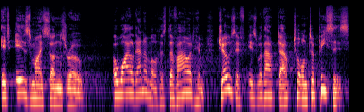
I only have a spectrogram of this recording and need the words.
It is my son's robe. A wild animal has devoured him. Joseph is without doubt torn to pieces.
